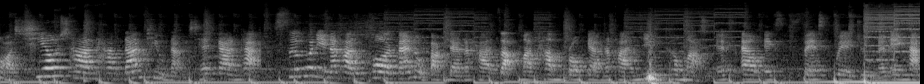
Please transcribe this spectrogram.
หมอเชี่ยวชาญทางด้านผิวหนังเช่นกันค่ะ ซึ่งวันนี้นะคะทุกคนแม่หนูปากแดงนะคะ จะมาทำโปรแกรมนะคะ New Thermas FLX Face Reju นั่นเองค่ะ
